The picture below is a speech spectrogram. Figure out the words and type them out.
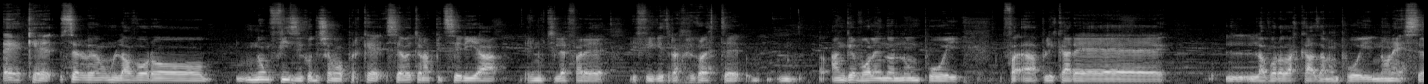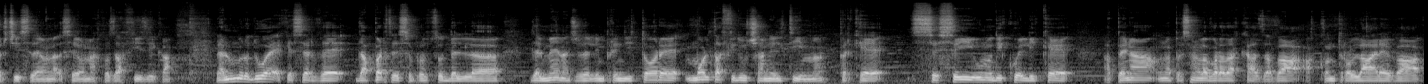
è che serve un lavoro non fisico, diciamo, perché se avete una pizzeria è inutile fare i fighi, tra virgolette, anche volendo non puoi fa- applicare il lavoro da casa non puoi non esserci se è una, se è una cosa fisica. La numero due è che serve da parte soprattutto del, del manager, dell'imprenditore, molta fiducia nel team, perché se sei uno di quelli che appena una persona lavora da casa va a controllare, va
